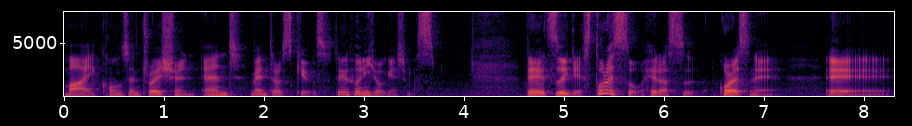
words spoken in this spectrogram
my concentration and mental skills というふうに表現します。で、続いて、ストレスを減らす。これはですね、え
